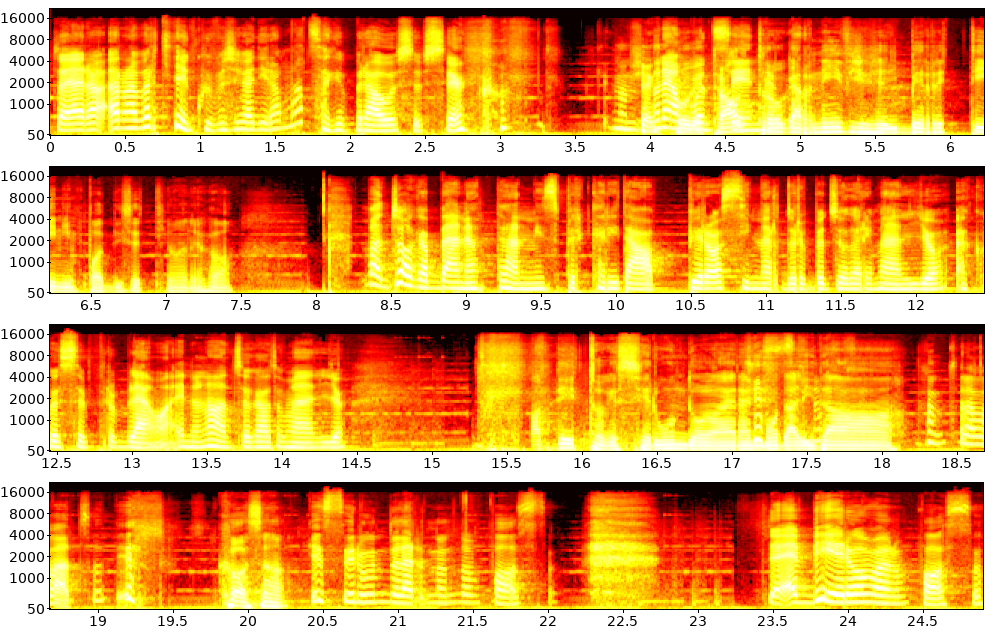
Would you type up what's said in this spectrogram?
Cioè era, era una partita in cui faceva dire ammazza che bravo Shevchenko. Che non, non è un buon tra l'altro carnefice di berrettini un po' di settimane fa. Ma gioca bene a tennis, per carità, però Sinner dovrebbe giocare meglio, è questo il problema, e non ha giocato meglio. Ha detto che Serundo era in modalità... Non ce la faccio a dirlo. Cosa? Che Serundola non, non posso. Cioè, è vero, ma non posso.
